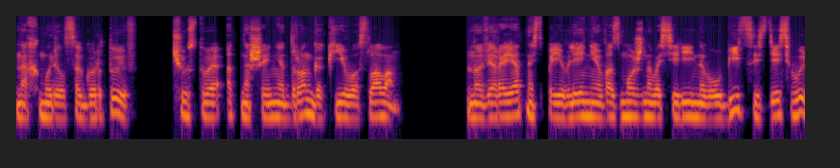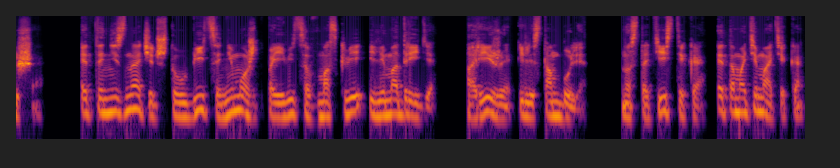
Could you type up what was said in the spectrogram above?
Нахмурился Гуртуев, чувствуя отношение Дронга к его словам. Но вероятность появления возможного серийного убийцы здесь выше. Это не значит, что убийца не может появиться в Москве или Мадриде, Париже или Стамбуле. Но статистика – это математика,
